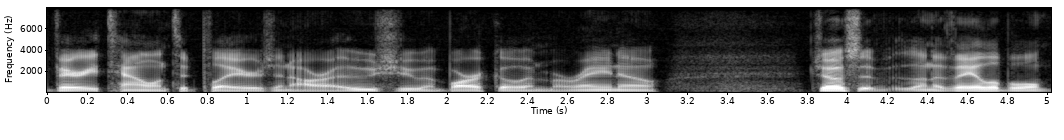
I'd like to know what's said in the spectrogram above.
very talented players in Araujo and Barco and Moreno. Josef is unavailable.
